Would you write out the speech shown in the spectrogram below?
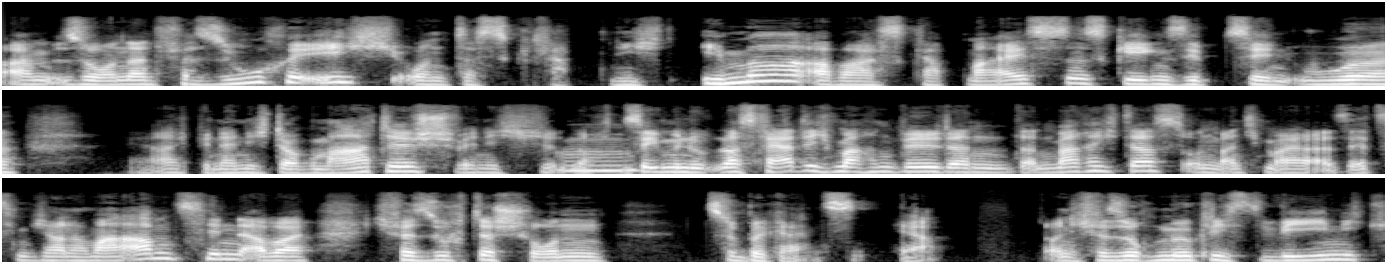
Ähm, so, und dann versuche ich, und das klappt nicht immer, aber es klappt meistens gegen 17 Uhr ja, ich bin ja nicht dogmatisch. Wenn ich mhm. noch zehn Minuten was fertig machen will, dann, dann mache ich das. Und manchmal setze ich mich auch noch mal abends hin, aber ich versuche das schon zu begrenzen, ja. Und ich versuche möglichst wenig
